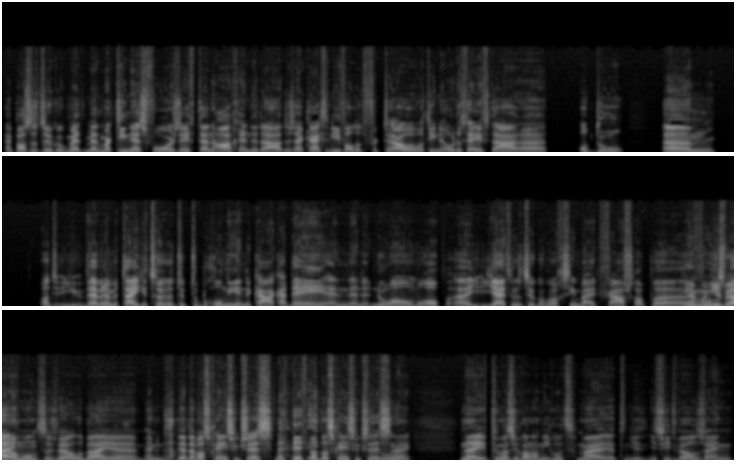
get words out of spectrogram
Hij past natuurlijk ook met, met Martinez voor zich, Ten Hag inderdaad. Dus hij krijgt in ieder geval het vertrouwen wat hij nodig heeft daar op doel. Ehm, want we hebben hem een tijdje terug natuurlijk, toen begon hij in de KKD en, en noem maar maar op. Eh, jij hebt hem natuurlijk ook wel gezien bij de Graafschap. eh ja, maar niet bij. Helmond. Dus wel allebei. eh, hebben- ja, dat was geen succes. dat was geen succes, nee. Nee, toen was hij gewoon nog niet goed. Maar het- je, je ziet wel, zijn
